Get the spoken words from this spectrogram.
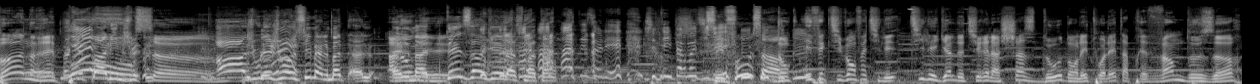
Bonne réponse. T'inquiète pas, Aline, je vais- Euh, Ah, je voulais jouer aussi, mais elle m'a, elle, Ah elle non, m'a mais- dézingué là ce matin. Ah, désolé, j'étais hyper C'est motivée. fou ça. Donc effectivement, en fait, il est illégal de tirer la chasse d'eau dans les toilettes après 22 heures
